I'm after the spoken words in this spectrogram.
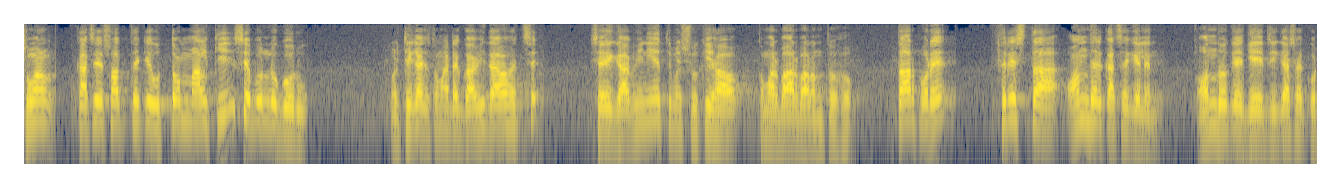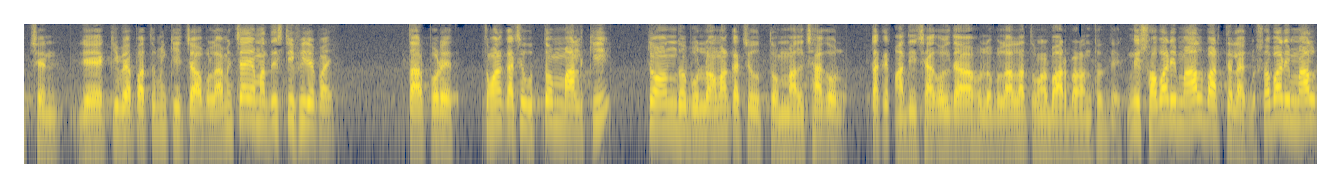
তোমার কাছে সব থেকে উত্তম মাল কি? সে বলল, গরু। বলে ঠিক আছে তোমার একটা গাভী দেওয়া হচ্ছে। সেই গাভী নিয়ে তুমি সুখী হও, তোমার বার বারন্ত হোক। তারপরে ফেরিস্তা অন্ধের কাছে গেলেন। অন্ধকে গিয়ে জিজ্ঞাসা করছেন যে, কি ব্যাপার? তুমি কি চাও? বলে আমি চাই আমার দৃষ্টি ফিরে পাই। তারপরে, তোমার কাছে উত্তম মাল কি? তো অন্ধ বলল, আমার কাছে উত্তম মাল ছাগল। তাকে মাদি ছাগল দেওয়া হলো। বলে আল্লাহ তোমার বার বারান্তর দেখ সবারই মাল বাড়তে লাগল। সবারই মাল,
